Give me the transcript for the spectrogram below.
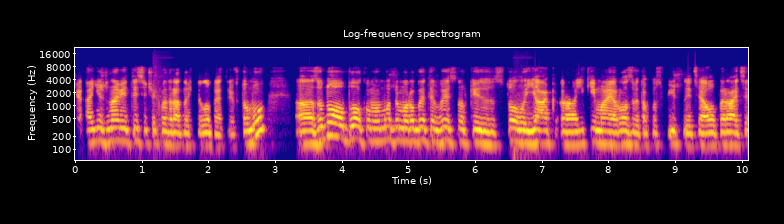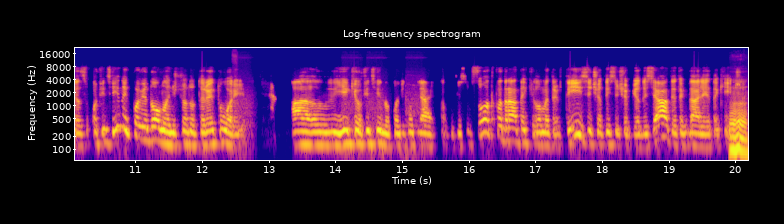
більше аніж навіть тисячі квадратних кілометрів. Тому з одного боку ми можемо робити висновки з того, як а, який має розвиток успішний ця операція з офіційних повідомлень щодо території. А які офіційно повідомляють там 800 квадратних кілометрів, 1000, 1050 і так далі, і таке інше. Мгм.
